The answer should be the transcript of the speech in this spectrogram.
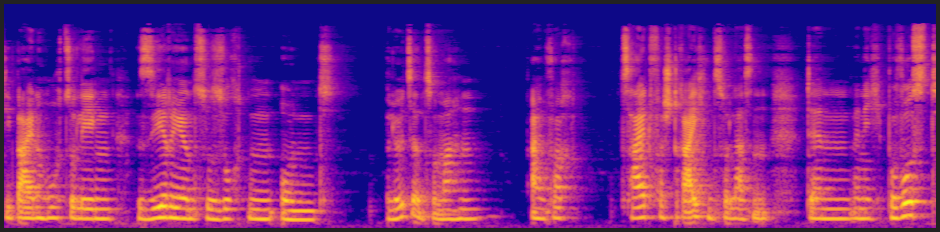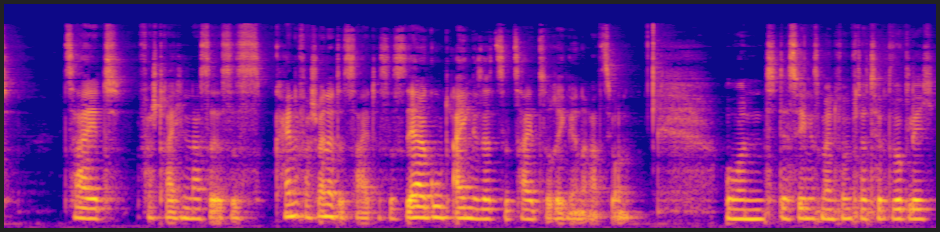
die Beine hochzulegen, Serien zu suchten und Blödsinn zu machen. Einfach Zeit verstreichen zu lassen. Denn wenn ich bewusst Zeit verstreichen lasse, ist es keine verschwendete Zeit. Es ist sehr gut eingesetzte Zeit zur Regeneration. Und deswegen ist mein fünfter Tipp wirklich,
